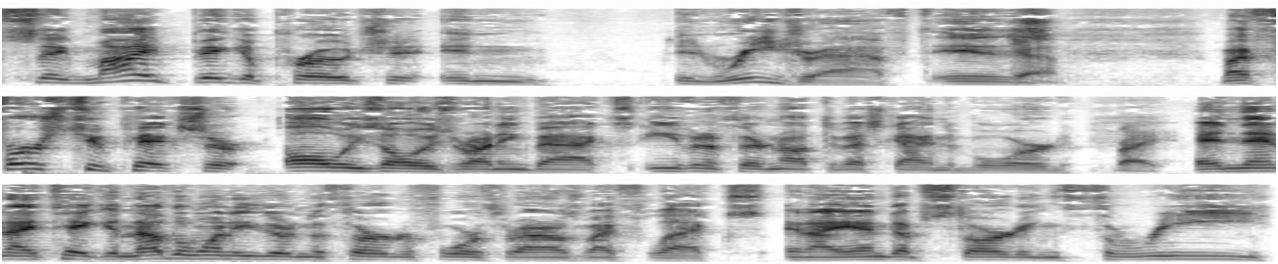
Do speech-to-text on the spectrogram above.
Sig, my big approach in in redraft is yeah. My first two picks are always always running backs, even if they're not the best guy on the board. Right. And then I take another one either in the third or fourth round as my flex, and I end up starting three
